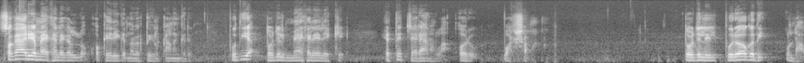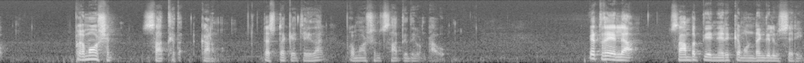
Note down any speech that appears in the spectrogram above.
സ്വകാര്യ മേഖലകളിലോ ഒക്കെ ഇരിക്കുന്ന വ്യക്തികൾക്കാണെങ്കിലും പുതിയ തൊഴിൽ മേഖലയിലേക്ക് എത്തിച്ചേരാനുള്ള ഒരു വർഷമാണ്. തൊഴിലിൽ പുരോഗതി ഉണ്ടാവും. പ്രമോഷൻ സാധ്യത കാണുന്നു. ടെസ്റ്റൊക്കെ ചെയ്താൽ പ്രൊമോഷൻ സാധ്യതയുണ്ടാവും എത്രയെല്ലാം സാമ്പത്തിക ഞെരുക്കമുണ്ടെങ്കിലും ശരി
